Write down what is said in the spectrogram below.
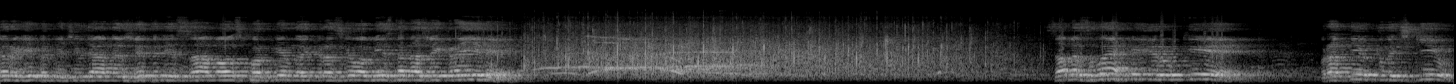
дорогі бердичівляни, жителі самого спортивного і красивого міста нашої країни. Саме з легкої руки братів Кличків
